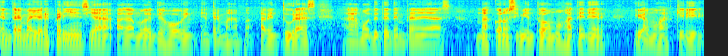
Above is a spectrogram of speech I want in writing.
Entre mayor experiencia hagamos desde joven, entre más aventuras hagamos desde temprana edad, más conocimiento vamos a tener y vamos a adquirir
